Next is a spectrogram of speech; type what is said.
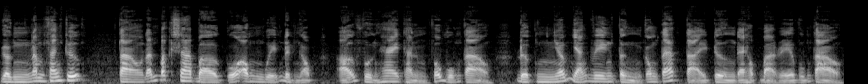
Gần 5 tháng trước, tàu đánh bắt xa bờ của ông Nguyễn Đình Ngọc ở phường 2 thành phố Vũng Tàu được nhóm giảng viên từng công tác tại trường Đại học Bà Rịa Vũng Tàu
